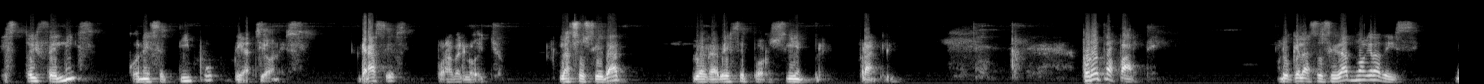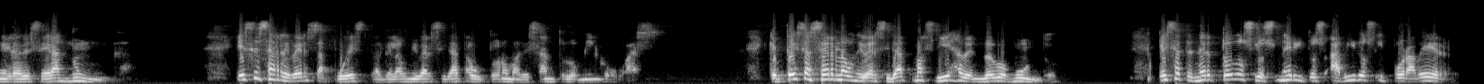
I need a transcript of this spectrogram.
estoy feliz con ese tipo de acciones. Gracias por haberlo hecho. La sociedad lo agradece por siempre, Franklin. Por otra parte, lo que la sociedad no agradece, ni agradecerá nunca, es esa reversa puesta de la Universidad Autónoma de Santo Domingo Guas que pese a ser la universidad más vieja del Nuevo Mundo, pese a tener todos los méritos habidos y por haber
